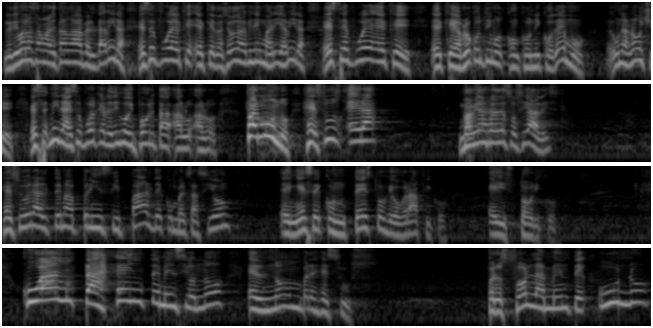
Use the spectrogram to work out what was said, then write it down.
le dijo a la samaritana la verdad. Mira, ese fue el que, el que nació de la Virgen María. Mira, ese fue el que, el que habló con, con- con Nicodemo una noche. Ese, mira, ese fue el que le dijo hipócrita a, a lo- todo el mundo. Jesús era, no había redes sociales. Jesús era el tema principal de conversación en ese contexto geográfico e histórico. ¿Cuánta gente mencionó el nombre Jesús? Pero solamente uno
